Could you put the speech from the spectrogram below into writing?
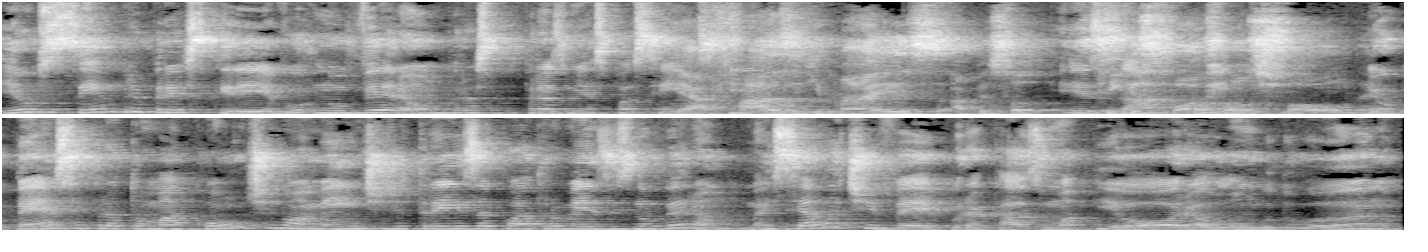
Eu sempre prescrevo no verão para as minhas pacientes. Que é a que... fase que mais a pessoa fica exposta ao sol, né? Eu peço para tomar continuamente de 3 a 4 meses no verão. Mas se ela tiver, por acaso, uma piora ao longo do ano,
